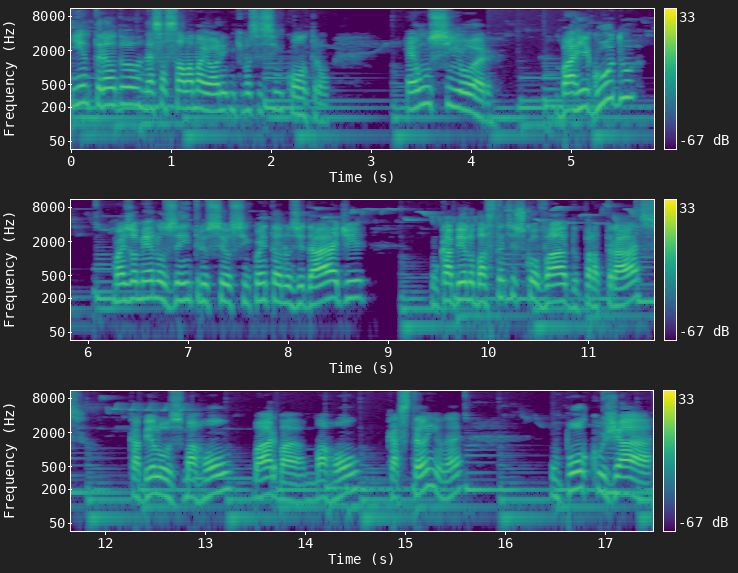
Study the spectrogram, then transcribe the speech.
e entrando nessa sala maior em que vocês se encontram. É um senhor barrigudo, mais ou menos entre os seus 50 anos de idade, um cabelo bastante escovado para trás, cabelos marrom, barba marrom, castanho, né? Um pouco já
